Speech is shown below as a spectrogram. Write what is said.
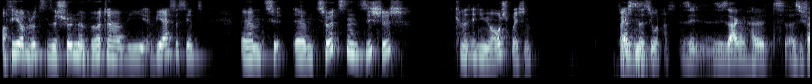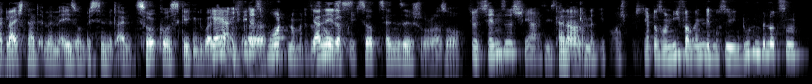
Auf jeden Fall benutzen sie schöne Wörter wie, wie heißt es jetzt? Ähm, ähm, Zürzen-Sichisch. Ich kann das echt nicht mehr aussprechen. Weißt du das, Jonas? Sie, sie sagen halt, äh, sie vergleichen halt MMA so ein bisschen mit einem Zirkus gegenüber Ja, dem, ja, ich will das äh, Wort nochmal. Ja, nee, das ist Zirzensisch oder so. Zürzensisch, ja, siehst Keine ich Ahnung. kann das nicht aussprechen. Ich habe das noch nie verwendet, musste den Duden benutzen.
